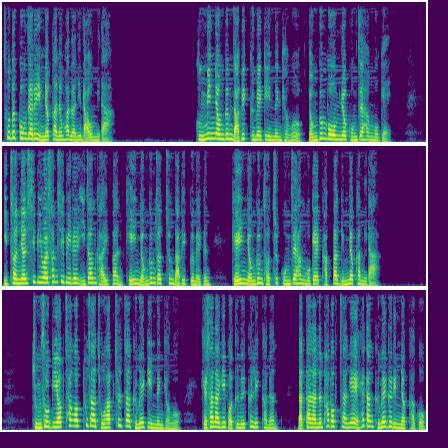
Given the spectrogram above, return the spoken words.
소득공제를 입력하는 화면이 나옵니다. 국민연금 납입 금액이 있는 경우 연금보험료 공제 항목에 2000년 12월 31일 이전 가입한 개인연금저축 납입 금액은 개인연금저축 공제 항목에 각각 입력합니다. 중소기업 창업투자조합 출자 금액이 있는 경우 계산하기 버튼을 클릭하면 나타나는 팝업창에 해당 금액을 입력하고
